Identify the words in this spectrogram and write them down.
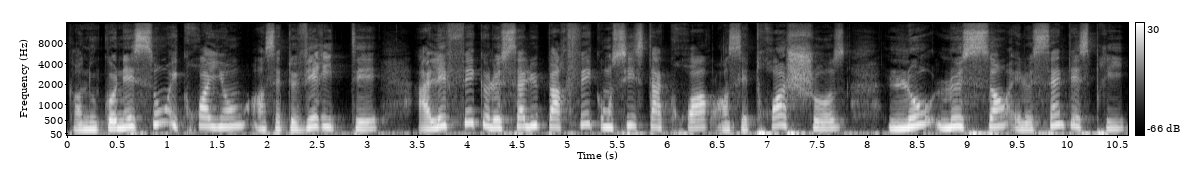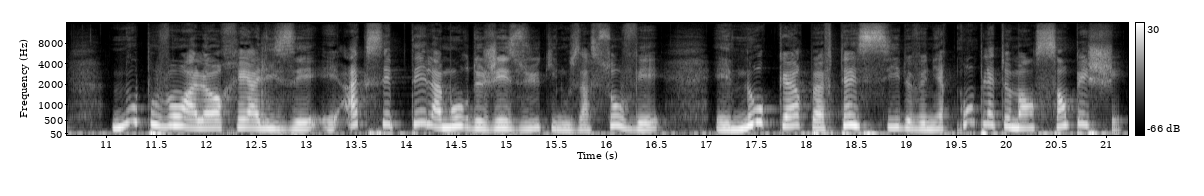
Quand nous connaissons et croyons en cette vérité, à l'effet que le salut parfait consiste à croire en ces trois choses, l'eau, le sang et le Saint-Esprit, nous pouvons alors réaliser et accepter l'amour de Jésus qui nous a sauvés, et nos cœurs peuvent ainsi devenir complètement sans péché.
